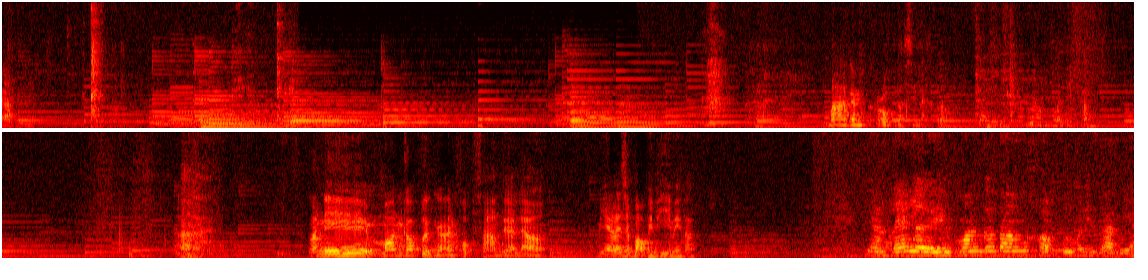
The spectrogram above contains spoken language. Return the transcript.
กลับมากันครบแล้วสินะครับ สวัสดีค่ะ สวัสดีครับอ่าวันนี้ม่อนก็ฝึกงานครบ 3 เดือนแล้ว มีอะไรจะบอกพี่ๆไหมครับ อย่างแรกเลยม่อนก็ต้องขอบคุณบริษัทนี้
